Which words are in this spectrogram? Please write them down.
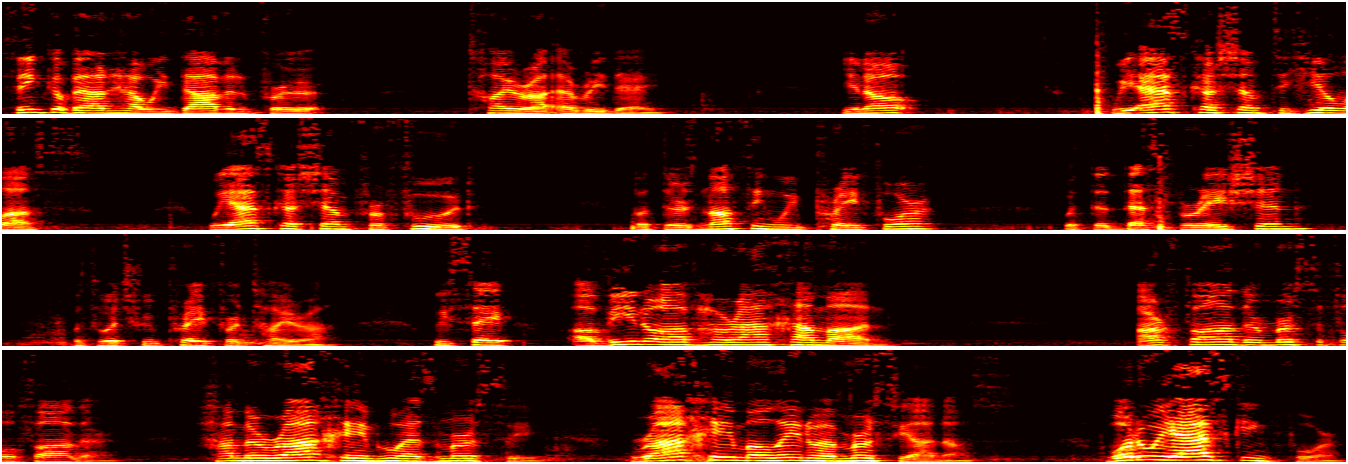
think about how we daven for Torah every day. You know, we ask Hashem to heal us. We ask Hashem for food, but there's nothing we pray for with the desperation with which we pray for Torah. We say, Avino av harachaman. Our Father, merciful Father. Hamerachim, who has mercy. Rachim aleinu, have mercy on us. What are we asking for?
